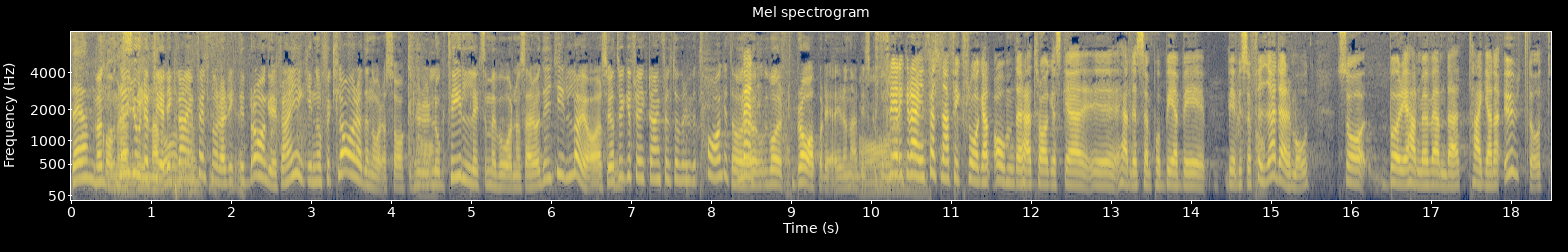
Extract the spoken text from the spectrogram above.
Den Men där gjorde Fredrik. Reinfeldt några riktigt bra grejer, för han gick in och förklarade några saker, hur det låg till liksom med vården och så här, och det gillar jag. Alltså jag tycker Fredrik Reinfeldt överhuvudtaget har Men- varit bra på det i den här diskussionen. Fredrik Reinfeldt, när han fick frågan om den här tragiska eh, händelsen på BB, BB Sofia däremot, så börjar han med att vända taggarna utåt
